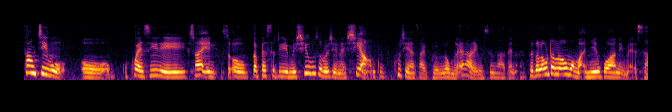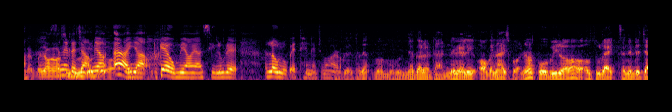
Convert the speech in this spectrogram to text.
စောင့်ကြည့်ဖို့ ဟိုအဖွဲ့အစည်းတွေစွမ်းအင်ဟို capacity တွေမရှိဘူးဆိုလို့ရှိရင်လည်းရှိအောင်အခုခုချိန်ဆိုင်ဘယ်လိုလုပ်မလဲအဲ့ဒါတွေကိုစဉ်းစားတင်တာစကလုံးတစ်လုံးပေါ်မှာအငင်းပွားနေမယ်အစားစနစ်တကျမရောက်အဲ့ဒါကြီးကတကယ်ကိုမရောက်ရစီလို့တဲ့အလုပ်လို့ပဲထင်တယ်ကျွန်မကတော့ဟုတ်ကဲ့ဒါပေမဲ့မဟုတ်ညကတော့ဒါနည်းနည်းလေး organize ပေါ့နော်ပို့ပြီးတော့အုပ်စုလိုက်စနစ်တကျ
